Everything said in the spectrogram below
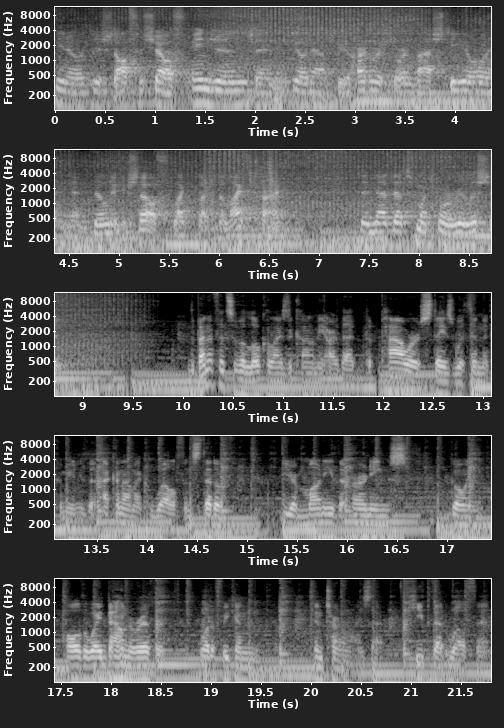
you know, just off-the-shelf engines and go down to your hardware store and buy steel and, and build it yourself, like, like the LifeTrac, then that, that's much more realistic. The benefits of a localized economy are that the power stays within the community, the economic wealth, instead of your money, the earnings, going all the way down the river. What if we can internalize that, keep that wealth in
